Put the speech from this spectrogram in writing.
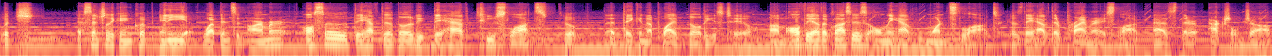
which essentially can equip any weapons and armor. Also, they have the ability. They have two slots to, that they can apply abilities to. Um, all the other classes only have one slot because they have their primary slot as their actual job.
